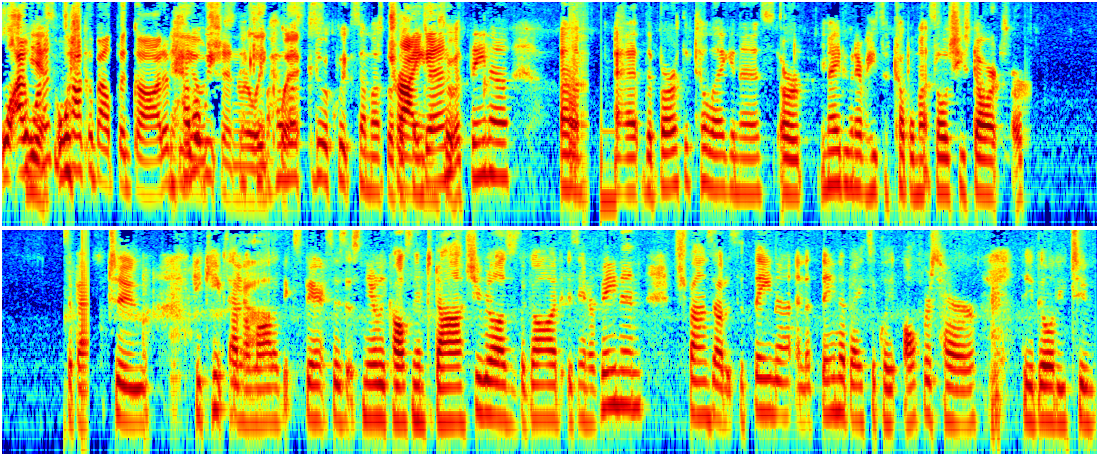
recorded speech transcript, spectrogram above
well, I Yes. wanted to Well, talk about the god of the how about we ocean really how, quick. let's do a quick sum up of Try Athena. again? So Athena, um, at the birth of Telegonus, or maybe whenever he's a couple months old, she starts or is about to. He keeps having Yeah. a lot of experiences that's nearly causing him to die. She realizes the god is intervening. She finds out it's Athena, and Athena basically offers her the ability to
